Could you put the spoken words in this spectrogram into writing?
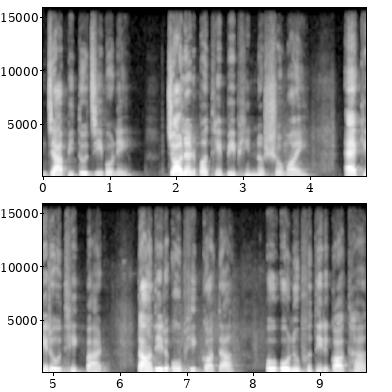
যাপিত জীবনে চলার পথে বিভিন্ন সময় একের অধিকবার তাঁদের অভিজ্ঞতা ও অনুভূতির কথা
